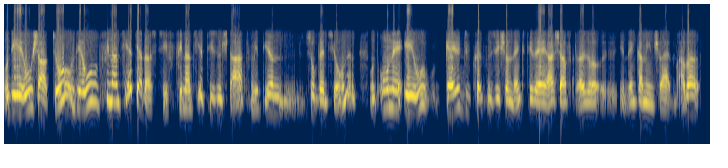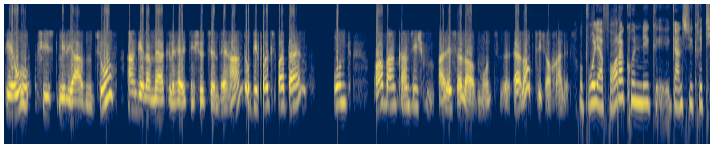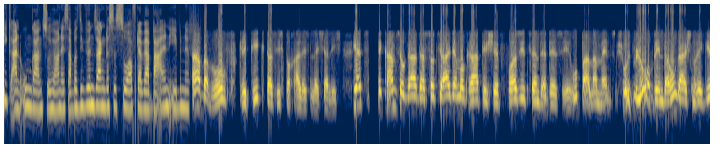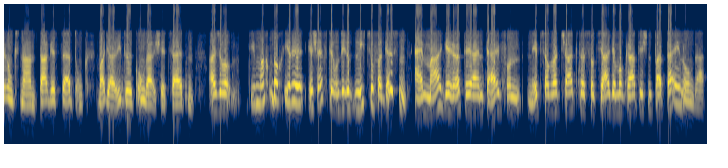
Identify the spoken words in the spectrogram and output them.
Und die EU schaut zu und die EU finanziert ja das. Sie finanziert diesen Staat mit ihren Subventionen und ohne EU-Geld könnten sie schon längst ihre Herrschaft also in den Kamin schreiben. Aber die EU schießt Milliarden zu, Angela Merkel hält die schützende Hand und die Volksparteien und Orban kann sich alles erlauben und äh, erlaubt sich auch alles. Obwohl ja vordergründig ganz viel Kritik an Ungarn zu hören ist, aber Sie würden sagen, das ist so auf der verbalen Ebene. Aber wo Kritik, das ist doch alles lächerlich. Jetzt bekam sogar der sozialdemokratische Vorsitzende des EU-Parlaments Schuldenlob in der ungarischen regierungsnahen Tageszeitung Magyar Ridők, ungarische Zeiten. Also die machen doch ihre Geschäfte und nicht zu vergessen, einmal gehörte ein Teil von Nebsavacak der Sozialdemokratischen Partei in Ungarn.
